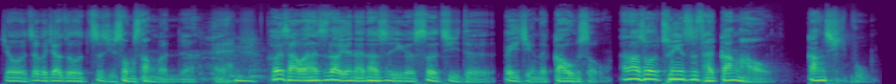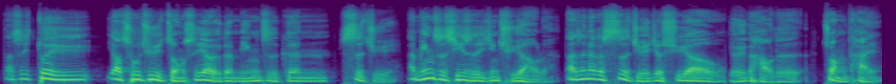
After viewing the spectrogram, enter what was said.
就这个叫做自己送上门这样。哎，喝茶完才知道原来他是一个设计的背景的高手。那那时候春叶之才刚好刚起步，但是对于要出去总是要有一个名字跟视觉。那名字其实已经取好了，但是那个视觉就需要有一个好的状态。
